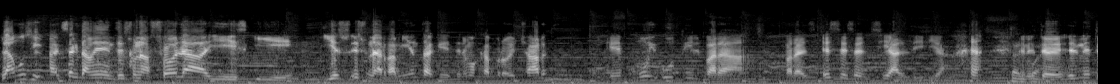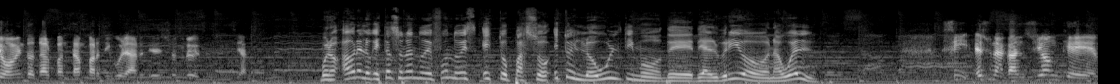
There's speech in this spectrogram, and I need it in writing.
La música exactamente es una sola y, y, y es, es una herramienta que tenemos que aprovechar que es muy útil para, para el, es esencial, diría, en este, en este, momento tan, tan particular. Yo creo que es esencial. Bueno, ahora lo que está sonando de fondo es Esto pasó. ¿Esto es lo último de, de Albrío, Nahuel? Sí, es una canción que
